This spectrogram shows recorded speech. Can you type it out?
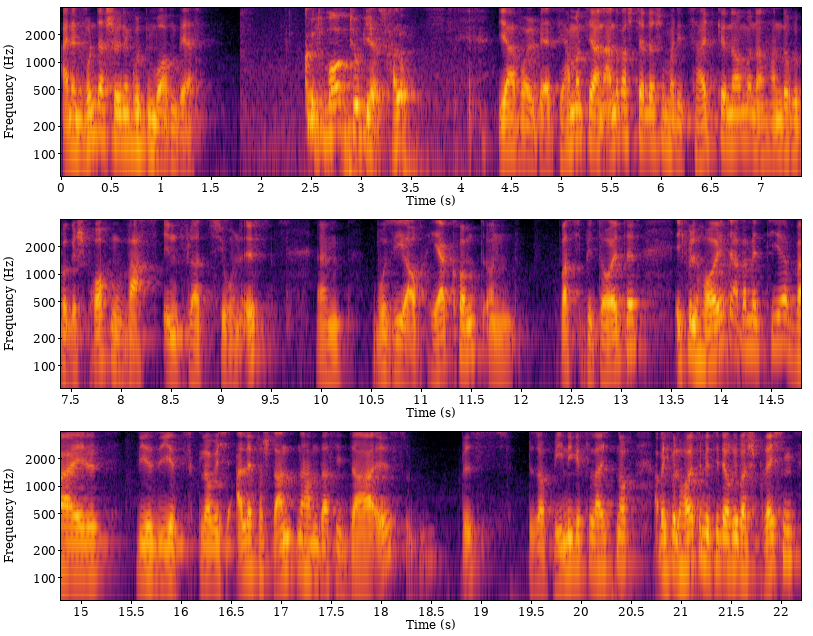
Einen wunderschönen guten Morgen, Bert. Guten Morgen, Tobias. Hallo. Jawohl, Bert. Wir haben uns ja an anderer Stelle schon mal die Zeit genommen und haben darüber gesprochen, was Inflation ist, ähm, wo sie auch herkommt und was sie bedeutet. Ich will heute aber mit dir, weil wir sie jetzt, glaube ich, alle verstanden haben, dass sie da ist, bis, bis auf wenige vielleicht noch, aber ich will heute mit dir darüber sprechen,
